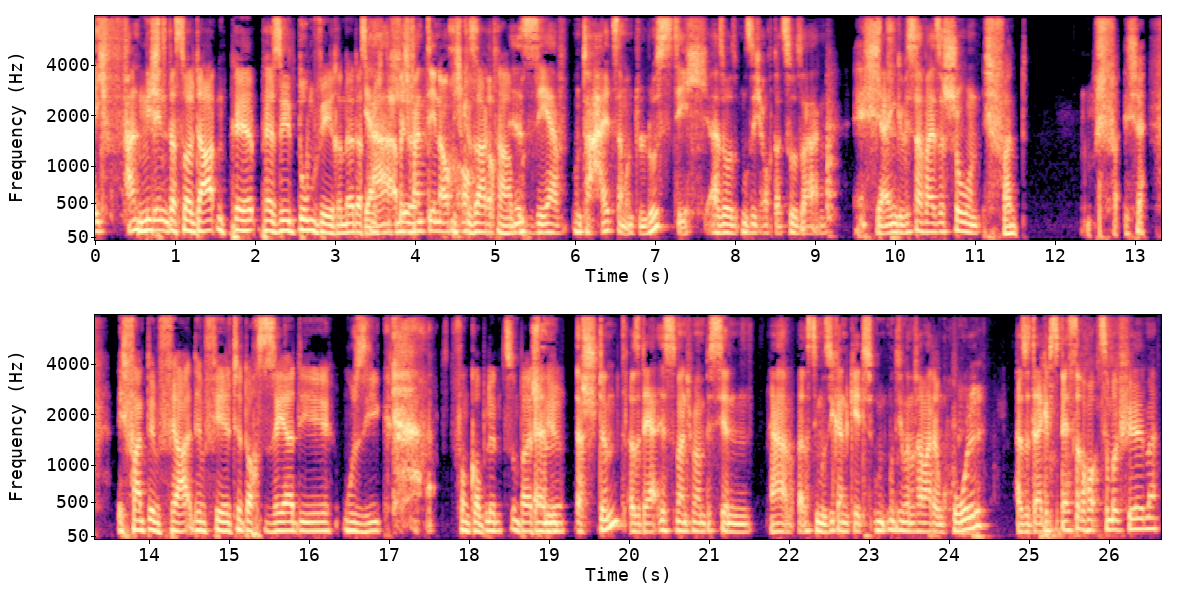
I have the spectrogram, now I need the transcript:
Ich fand Nicht, den, dass Soldaten per, per se dumm wären, ne? Das ja, möchte aber ich äh, fand den auch, nicht auch, gesagt auch haben. sehr unterhaltsam und lustig. Also muss ich auch dazu sagen. echt. Ja, in gewisser Weise schon. ich fand, ich, ich, ich fand dem, dem fehlte doch sehr die Musik von Goblin zum Beispiel. Ähm, das stimmt. Also der ist manchmal ein bisschen, ja, was die Musik angeht, Musik unter anderem hohl. Also da gibt's bessere Zombie-Filme.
